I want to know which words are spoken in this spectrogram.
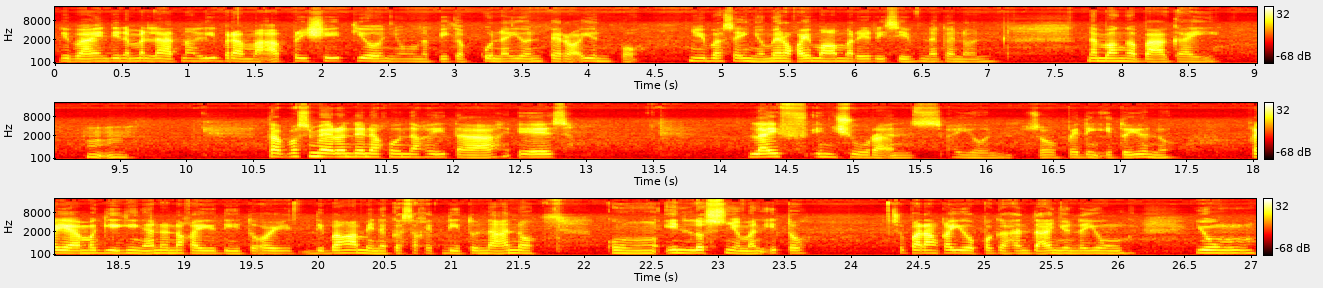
Di ba? Hindi naman lahat ng Libra ma-appreciate yon yung na-pick up ko na yon Pero, ayun po. Yung iba sa inyo, meron kayong mga marireceive na ganun na mga bagay. Mm Tapos, meron din ako nakita is life insurance. Ayun. So, pwedeng ito yun, no? Kaya magiging ano na kayo dito or 'di ba nga may nagkasakit dito na ano kung in-laws nyo man ito. So parang kayo paghahandaan nyo na yung yung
